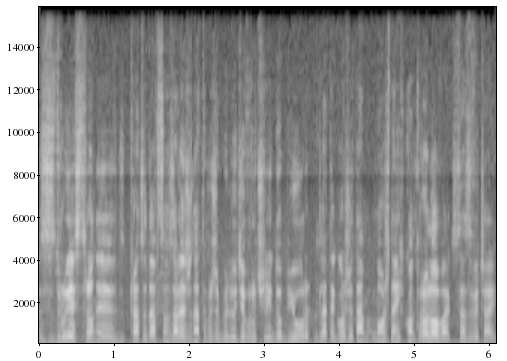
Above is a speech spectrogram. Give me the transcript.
z drugiej strony pracodawcom zależy na tym, żeby ludzie wrócili do biur, dlatego że tam można ich kontrolować zazwyczaj.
